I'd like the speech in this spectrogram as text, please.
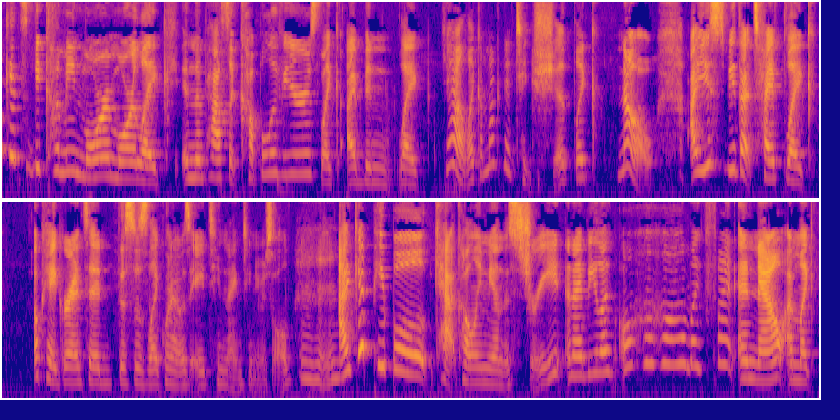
like it's becoming more and more like in the past like couple of years, like I've been like, yeah, like I'm not gonna take shit. Like, no. I used to be that type like okay, granted, this was like when I was 18, 19 years old. Mm-hmm. I'd get people catcalling me on the street and I'd be like, oh, haha, like fine. And now I'm like,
